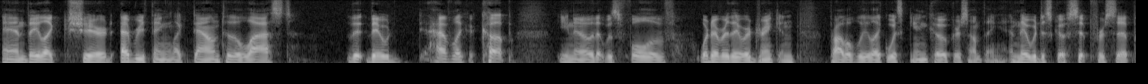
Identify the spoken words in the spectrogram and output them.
and they like shared everything like down to the last. They, they would have like a cup, you know, that was full of whatever they were drinking, probably like whiskey and coke or something, and they would just go sip for sip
